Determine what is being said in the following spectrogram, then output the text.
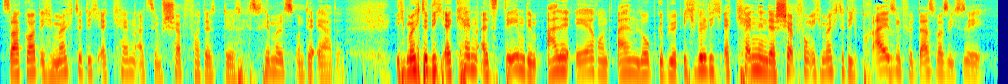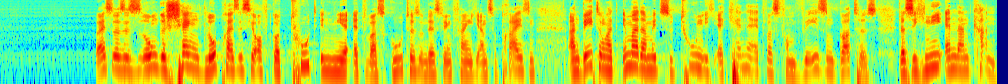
Sag Gott, ich möchte dich erkennen als dem Schöpfer des, des, Himmels und der Erde. Ich möchte dich erkennen als dem, dem alle Ehre und allem Lob gebührt. Ich will dich erkennen in der Schöpfung. Ich möchte dich preisen für das, was ich sehe. Weißt du, das ist so ein Geschenk. Lobpreis ist ja oft, Gott tut in mir etwas Gutes und deswegen fange ich an zu preisen. Anbetung hat immer damit zu tun, ich erkenne etwas vom Wesen Gottes, das ich nie ändern kann,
